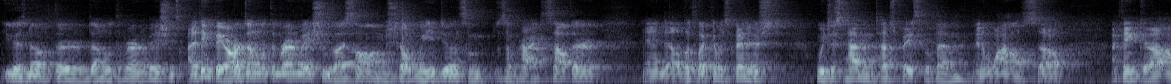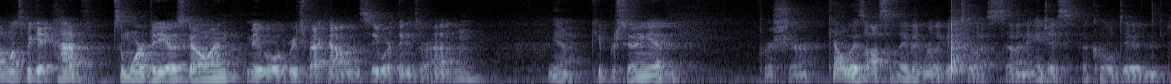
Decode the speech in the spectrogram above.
You guys know if they're done with the renovations. I think they are done with the renovations. I saw Michelle Wie doing some some practice out there, and uh, looked like it was finished. We just haven't touched base with them in a while, so I think uh, once we get kind of some more videos going, maybe we'll reach back out and see where things are at and Yeah, keep pursuing it. for sure. Callaway's awesome. They've been really good to us. So and AJ's a cool dude, and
